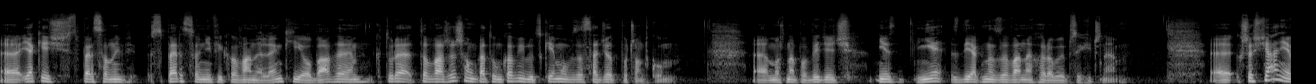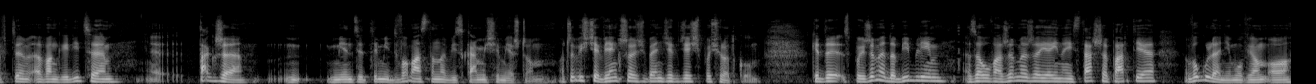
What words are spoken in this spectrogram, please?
E, Jakieś spersonif- spersonifikowane lęki i obawy, które towarzyszą gatunkowi ludzkiemu w zasadzie od początku. E, Można powiedzieć, niez- niezdiagnozowane choroby psychiczne. E, Chrześcijanie, w tym ewangelicy, także między tymi dwoma stanowiskami się mieszczą. Oczywiście większość będzie gdzieś pośrodku. Kiedy spojrzymy do Biblii, zauważymy, że jej najstarsze partie w ogóle nie mówią o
